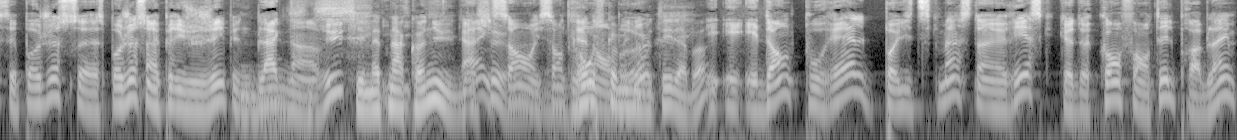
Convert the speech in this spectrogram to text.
C'est pas juste, pas juste un préjugé puis une blague dans la rue. C'est maintenant ils, connu. Hein, sûr. Ils sont, ils sont une très nombreux. communauté là-bas. Et, et, et, donc, pour elle, politiquement, c'est un risque que de confronter le problème,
